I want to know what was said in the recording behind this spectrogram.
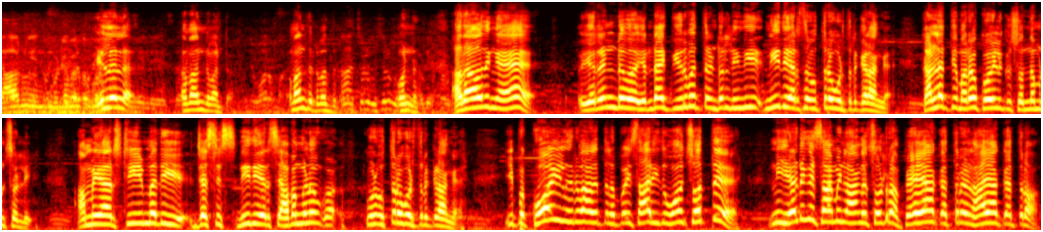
யாரும் எந்த இல்லை இல்லை. வந்து வந்துட்டேன் வந்துட்டு வந்துட்டு. ஒன்று அதாவதுங்க இரண்டு ரெண்டாயிரத்தி இருபத்தி ரெண்டில் நீதி நீதி அரசர் உத்தரவு கொடுத்துருக்காங்க கள்ளத்தி மரம் கோயிலுக்கு சொந்தம்னு சொல்லி. அம்மையார் ஸ்ரீமதி ஜஸ்டிஸ் நீதியரசு அவங்களும் உத்தரவு கொடுத்துருக்குறாங்க. இப்போ கோயில் நிர்வாகத்தில் போய் சார் இது உன் சொத்து. நீ எடுங்க சாமி நாங்கள் சொல்கிறோம் பேயா கத்துறோம் நாயா கத்துறோம்.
